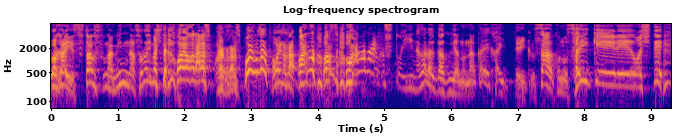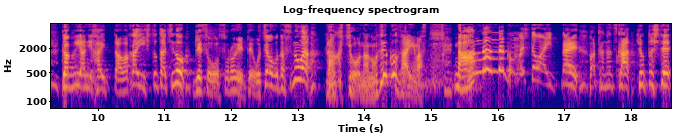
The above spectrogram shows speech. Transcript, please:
若いスタッフがみんな揃いまして「おはようございます。おはようございます。おはようございます。おはようございます。おはようございます。おはようございます」と言いながら楽屋の中へ入っていく。さあこの再敬礼をして楽屋に入った若い人たちの下装を揃えてお茶を出すのが楽長なのでございます。何なんだこの人は一体。またなんですかひょっとして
